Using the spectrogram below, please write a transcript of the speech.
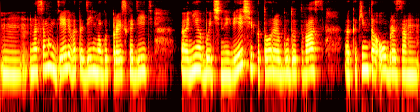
на самом деле в этот день могут происходить э, необычные вещи, которые будут вас э, каким-то образом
